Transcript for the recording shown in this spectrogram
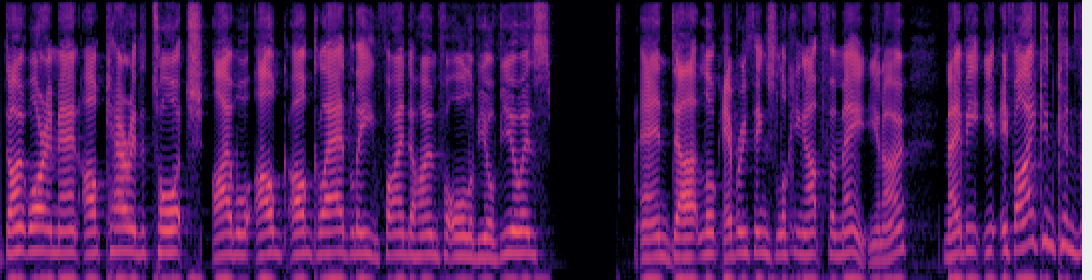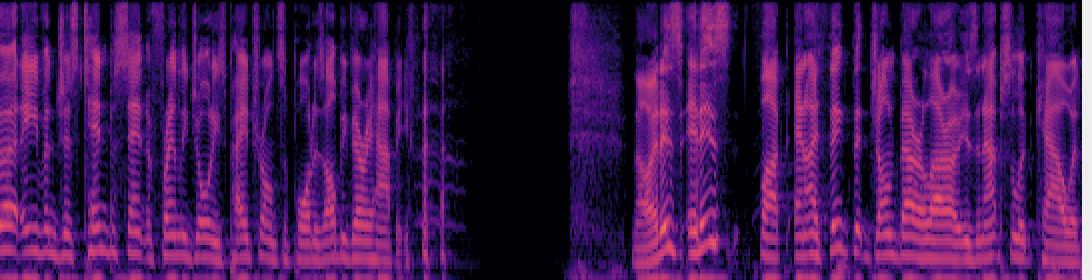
don't worry man. I'll carry the torch. I will i'll, I'll gladly find a home for all of your viewers and uh, look, everything's looking up for me, you know? Maybe if I can convert even just 10% of Friendly Jordies Patreon supporters, I'll be very happy. no, it is it is fucked. And I think that John Barilaro is an absolute coward.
